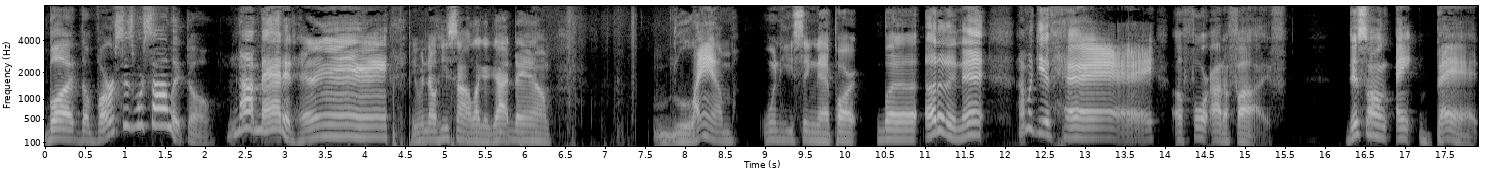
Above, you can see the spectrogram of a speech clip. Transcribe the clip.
But the verses were solid though. Not mad at him. Even though he sounded like a goddamn lamb when he sing that part. But uh, other than that, I'm gonna give Hey a four out of five. This song ain't bad.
